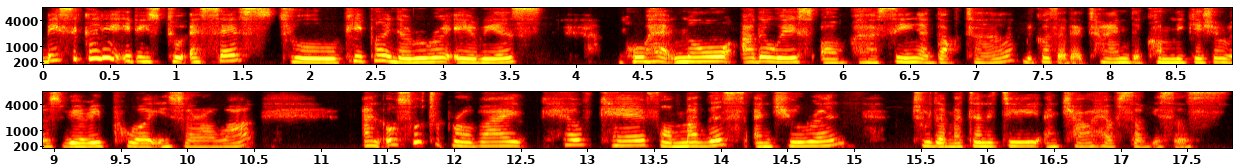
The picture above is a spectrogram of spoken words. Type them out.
Basically, it is to assess to people in the rural areas who had no other ways of uh, seeing a doctor because at that time the communication was very poor in Sarawak and also to provide health care for mothers and children through the maternity and child health services.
